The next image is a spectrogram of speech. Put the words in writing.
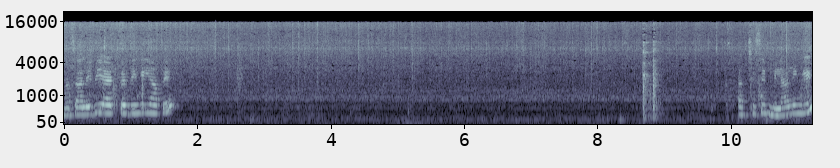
मसाले भी ऐड कर देंगे यहाँ पे। अच्छे से मिला लेंगे।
